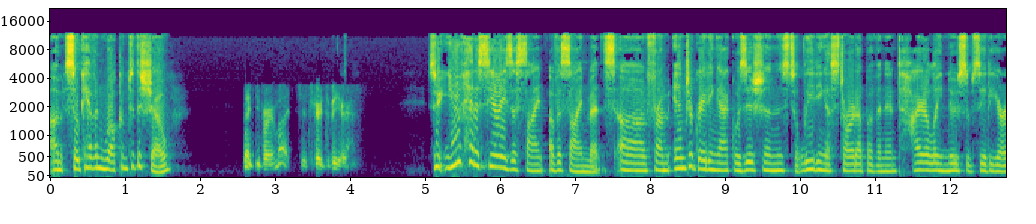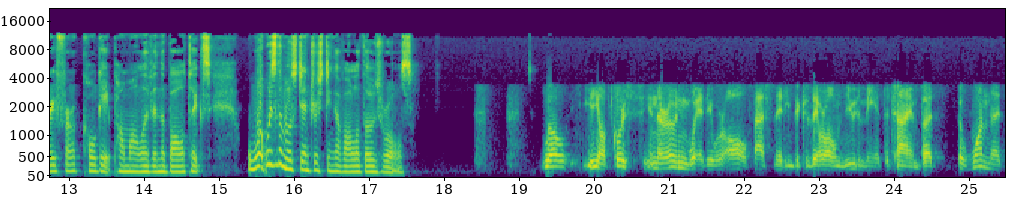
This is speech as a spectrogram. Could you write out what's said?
Um, so, Kevin, welcome to the show. Thank you very much. It's great to be here. So you've had a series assign- of assignments, uh, from integrating acquisitions to leading a startup of an entirely new subsidiary for Colgate Palmolive in the Baltics. What was the most interesting of all of those roles? Well, you know, of course, in their own way, they were all fascinating because they were all new to me at the time. But the one that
